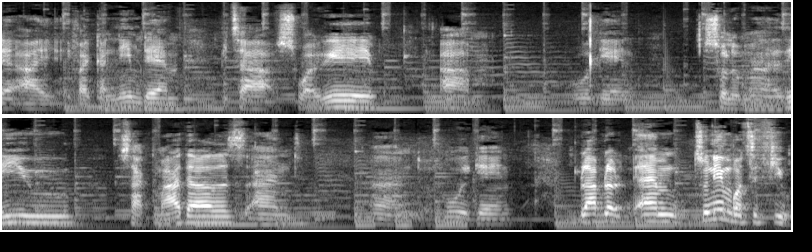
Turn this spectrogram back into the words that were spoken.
I, if I can name them, Peter Soiree, um, again, Solomon Aliu, Zach Madals, and and who again, blah blah. Um, to name but a few.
